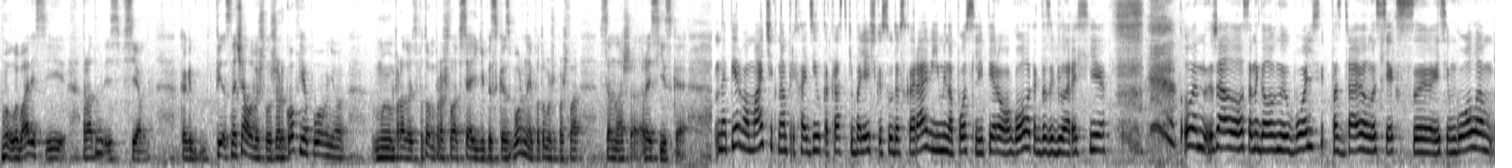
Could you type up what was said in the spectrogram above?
Мы улыбались и радовались всем. Как, сначала вышел Жирков, я помню, мы ему порадовались. Потом прошла вся египетская сборная, и потом уже пошла вся наша российская. На первом матче к нам приходил как раз-таки болельщик из Саудовской Аравии именно после первого гола, когда забила Россия. Он жаловался на головную боль, поздравил нас всех с этим голом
